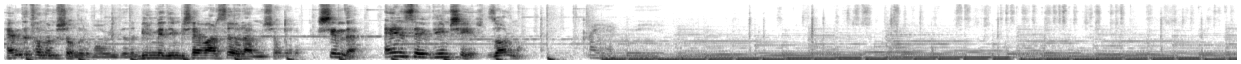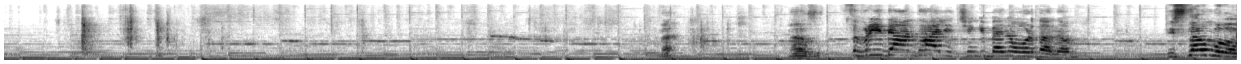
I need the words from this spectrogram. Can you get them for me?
Hem de tanımış olurum o videoda. Bilmediğim bir şey varsa öğrenmiş olurum. Şimdi en sevdiğim şehir. Zor mu? Hayır değil. Ne? Ne yazdın? 07 Antalya çünkü ben oradanım. İstanbul!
